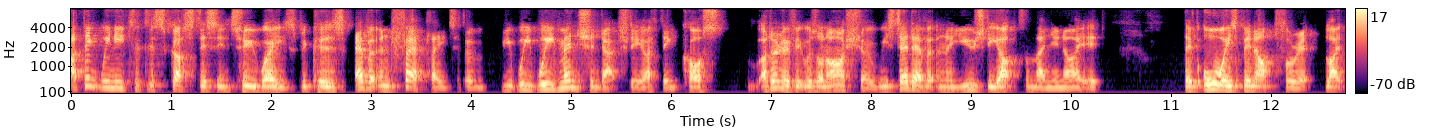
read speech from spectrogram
I think we need to discuss this in two ways because Everton, fair play to them. We, we mentioned actually, I think, Cost. I don't know if it was on our show. We said Everton are usually up for Man United they've always been up for it. Like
